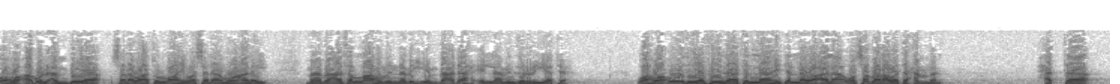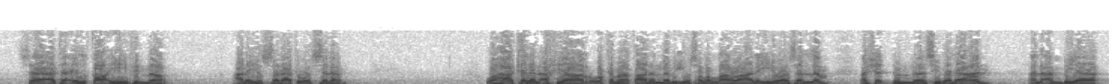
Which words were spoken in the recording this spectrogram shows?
وهو أبو الأنبياء صلوات الله وسلامه عليه. ما بعث الله من نبي بعده إلا من ذريته وهو أوذي في ذات الله جل وعلا وصبر وتحمل حتى ساعة إلقائه في النار عليه الصلاة والسلام. وهكذا الأخيار وكما قال النبي صلى الله عليه وسلم أشد الناس بلاء الأنبياء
